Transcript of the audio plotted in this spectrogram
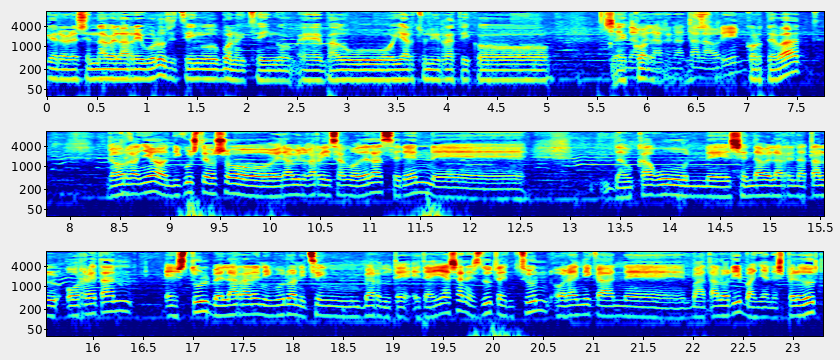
gero ere senda belarri buruz hitz egingo, bueno, hitz egingo, e, badugu oihartzun irratiko Senda e, kor- belarren atala hori. korte bat, Gaur gainera nik uste oso erabilgarria izango dela, zeren e, daukagun e, senda belarren atal horretan estul belarraren inguruan itzen behar dute. Eta ia esan ez dut entzun, oraindikan e, batal hori, baina espero dut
